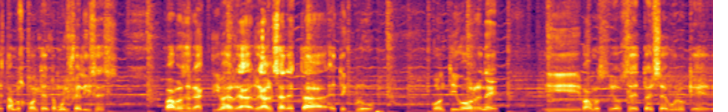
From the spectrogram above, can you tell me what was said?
Estamos contentos, muy felices. Vamos a reactivar, realzar esta, este club contigo, René, y vamos, yo sé, estoy seguro que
